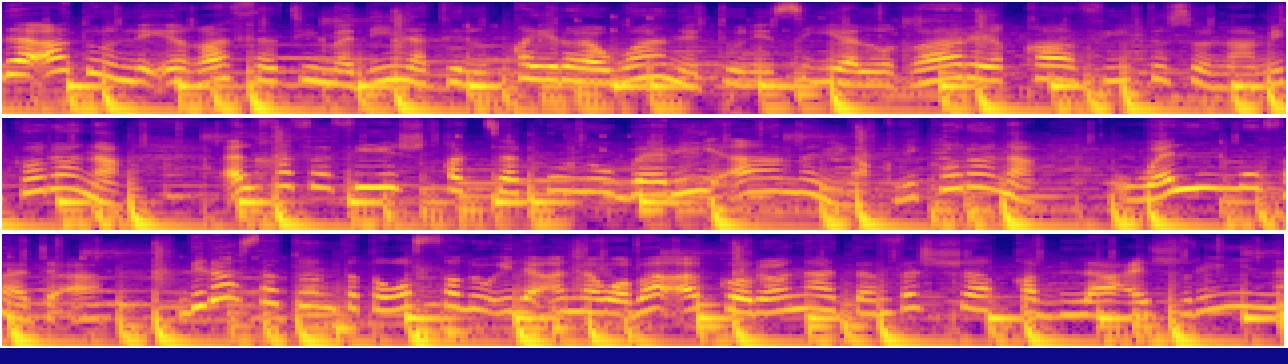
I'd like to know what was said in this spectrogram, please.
نداءات لإغاثة مدينة القيروان التونسية الغارقة في تسونامي كورونا. الخفافيش قد تكون بريئة من نقل كورونا. والمفاجأة دراسة تتوصل إلى أن وباء كورونا تفشى قبل عشرين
